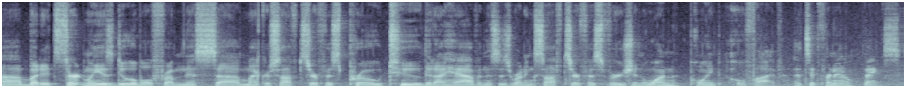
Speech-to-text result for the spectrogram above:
Uh, but it certainly is doable from this uh, Microsoft Surface Pro 2 that I have, and this is running Soft Surface version 1.05. That's it for now. Thanks.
